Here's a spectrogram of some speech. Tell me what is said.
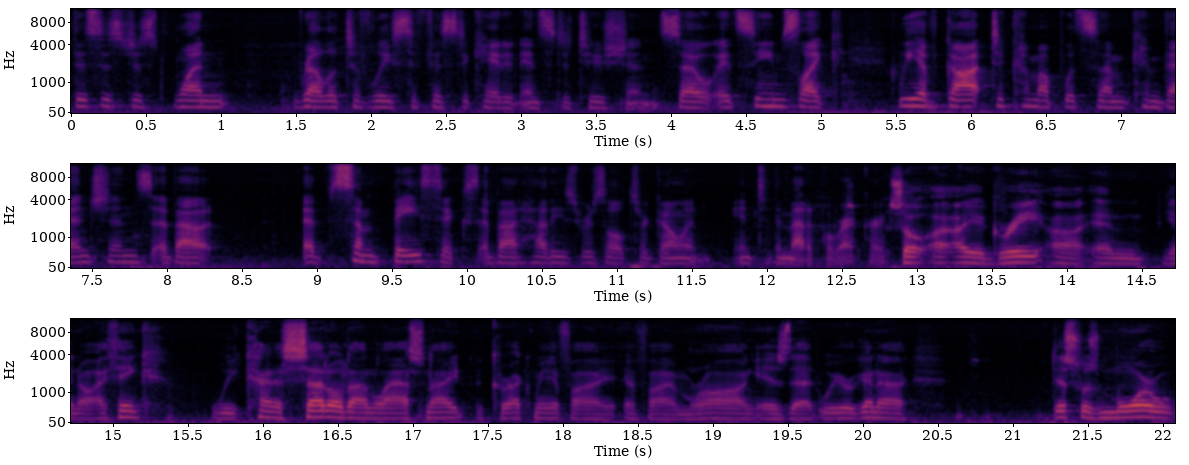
this is just one relatively sophisticated institution. So it seems like we have got to come up with some conventions about, uh, some basics about how these results are going into the medical record. So I, I agree, uh, and, you know, I think we kind of settled on last night, correct me if I, if I'm wrong, is that we were gonna, this was more,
